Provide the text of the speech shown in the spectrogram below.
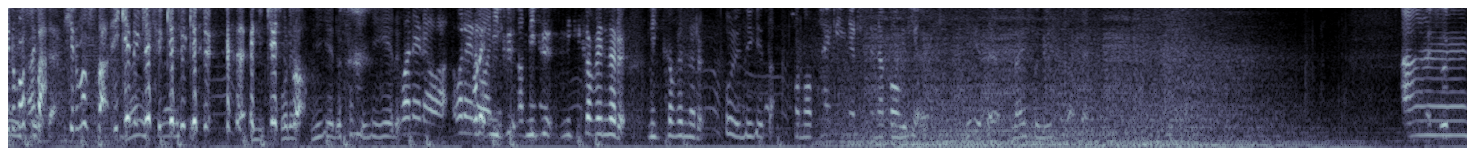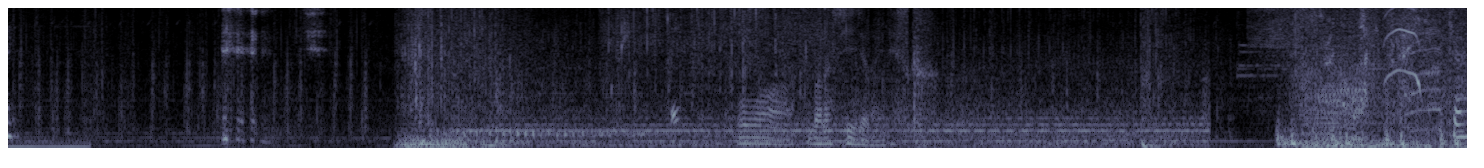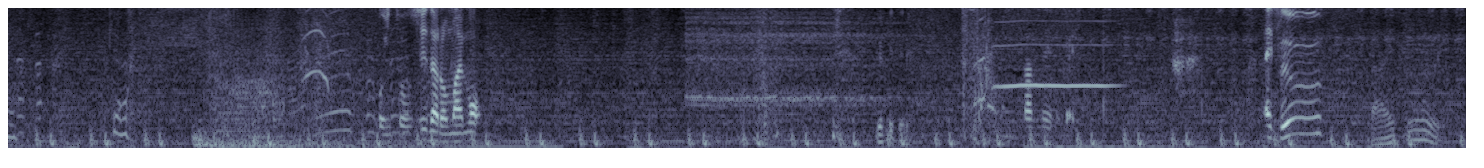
肉壁ヒルバスだヒルバスだいけるいけるいけるいける。いける俺ぞ逃げる先逃げる。我らは我ら俺は肉肉肉壁肉壁になる。肉壁になる。俺逃げた。この大輪にある背中を見よ逃げた。よ逃げたよ。ナイス肉壁あー。おお素晴らしいじゃないですかポイント欲しいだろお前も。避けてる残念かい。ナイス。ーナイス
